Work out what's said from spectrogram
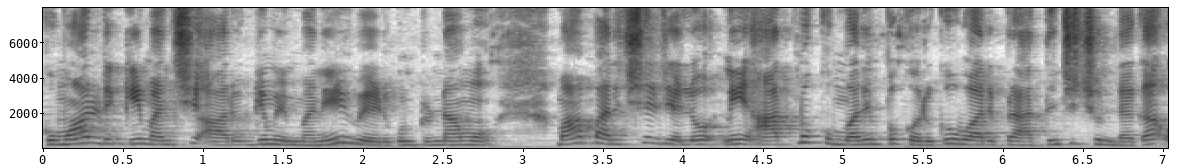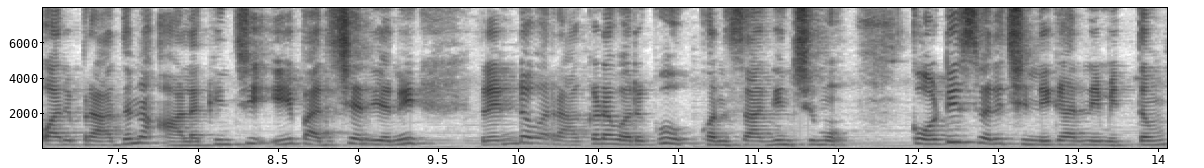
కుమారుడికి మంచి ఆరోగ్యం ఇమ్మని వేడుకుంటున్నాము. మా పరిచర్యలో నీ ఆత్మ కుమ్మరింపు కొరకు వారి ప్రార్థించుచుండగా వారి ప్రార్థన ఆలకించి ఈ పరిచర్యని రెండవ రాకడ వరకు కొనసాగించుము. కోటీశ్వరి చిన్ని గారి నిమిత్తం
